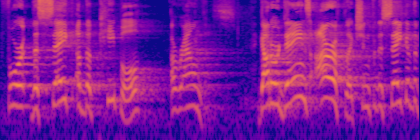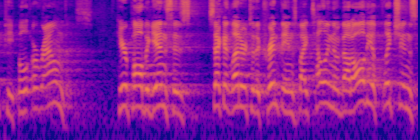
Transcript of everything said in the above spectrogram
for the sake of the people around us. God ordains our affliction for the sake of the people around us. Here, Paul begins his second letter to the Corinthians by telling them about all the afflictions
